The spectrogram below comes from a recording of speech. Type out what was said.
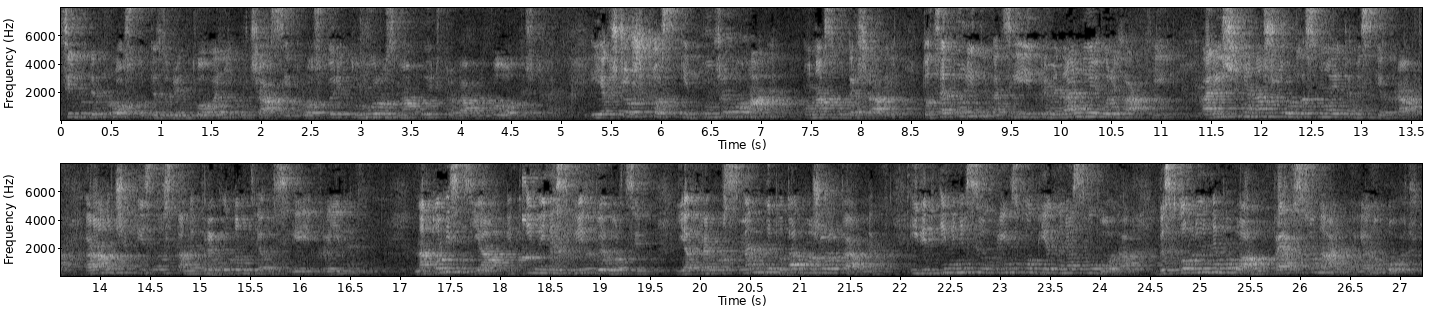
Ці люди просто дезорієнтовані у часі і просторі, тому полотнищами. І якщо щось і дуже погане у нас у державі, то це політика цієї кримінальної олігархії, а рішення нашої обласної та міських рад рано чи пізно стане прикладом для усієї країни. Натомість я від імені своїх виборців, як рекордсмен депутат-мажоритарник і від імені Всеукраїнського об'єднання Свобода висловлюю неповагу персонально Януковичу,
